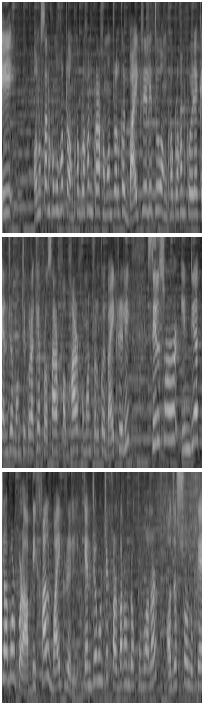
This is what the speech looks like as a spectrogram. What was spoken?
এই অনুষ্ঠানসমূহত অংশগ্ৰহণ কৰাৰ সমান্তৰালকৈ বাইক ৰেলীতো অংশগ্ৰহণ কৰিলে কেন্দ্ৰীয় মন্ত্ৰীগৰাকীয়ে প্ৰচাৰ সভাৰ সমান্তৰালকৈ বাইক ৰেলী শিলচৰৰ ইণ্ডিয়া ক্লাবৰ পৰা বিশাল বাইক ৰেলী কেন্দ্ৰীয় মন্ত্ৰী সৰ্বানন্দ সোণোৱালৰ অজস্ৰ লোকে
